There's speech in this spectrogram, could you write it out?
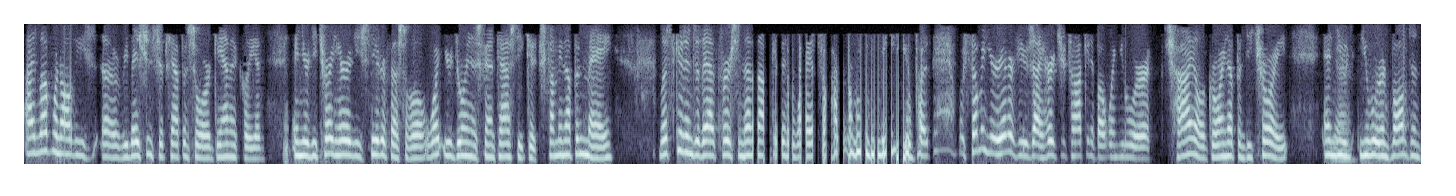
I love when all these uh, relationships happen so organically. And and your Detroit Heritage Theater Festival, what you're doing is fantastic. It's coming up in May let's get into that first, and then I'll get into why it's so hard for me to meet you. But with some of your interviews, I heard you talking about when you were a child growing up in Detroit, and yeah. you you were involved in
